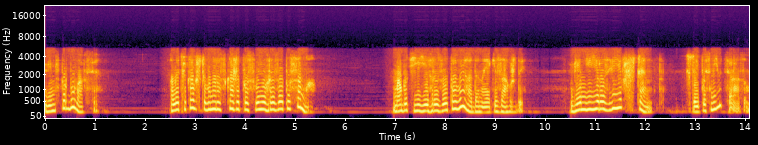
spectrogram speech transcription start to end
Він стурбувався, але чекав, що вона розкаже про свою гризоту сама. Мабуть, її гризота вигадана, як і завжди. Він її розвіяв щент, ще й посміються разом.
